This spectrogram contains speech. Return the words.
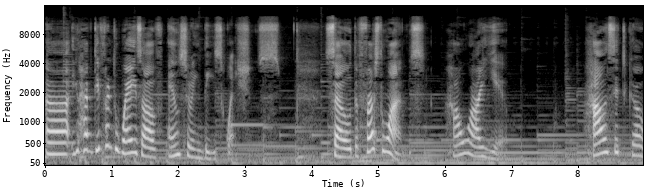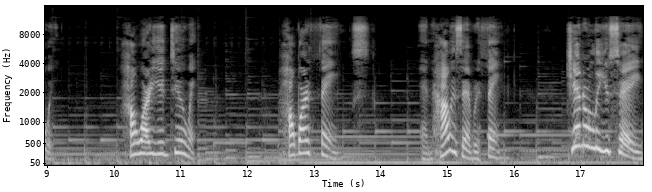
uh, you have different ways of answering these questions. So the first ones, how are you? How's it going? How are you doing? How are things? And how is everything? Generally, you say,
